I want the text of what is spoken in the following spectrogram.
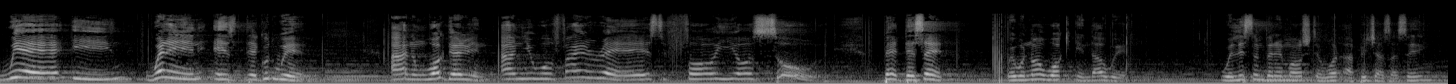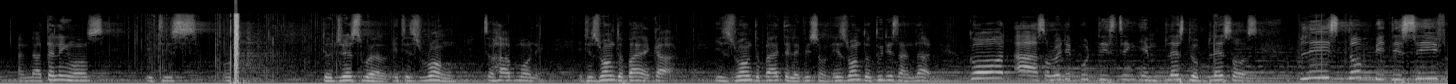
wherein, wherein is the good way, and walk therein, and you will find rest for your soul. But they said, We will not walk in that way. We listen very much to what our preachers are saying, and they're telling us it is to dress well. It is wrong to have money. It is wrong to buy a car. It's wrong to buy television. It's wrong to do this and that. God has already put this thing in place to bless us. Please don't be deceived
